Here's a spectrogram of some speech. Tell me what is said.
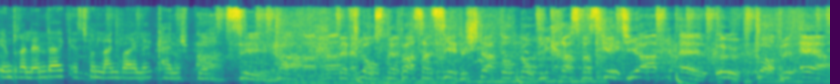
Im Dreiländereck ist von Langeweile keine Spur. ACH, mehr Flows, mehr Bass als jede Stadt und no, wie krass, was geht hier ab? L-Ö, Doppel-R,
